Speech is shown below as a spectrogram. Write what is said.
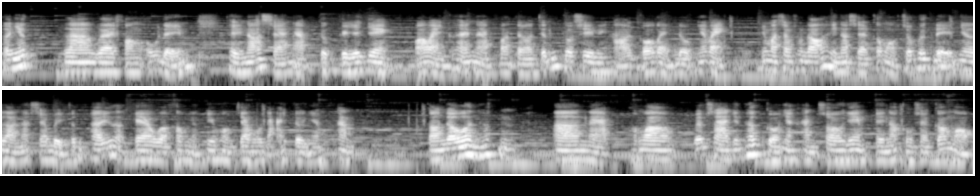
Thứ nhất là về phần ưu điểm thì nó sẽ nạp cực kỳ dễ dàng, và bạn có thể nạp bằng tờ chính của sim điện thoại của bạn được nhé bạn. Nhưng mà song song đó thì nó sẽ có một số khuyết điểm như là nó sẽ bị tính thuế là cao và không nhận thêm phần trăm ưu đãi từ nhà phát hành còn đối với hình thức à, nạp thông qua website chính thức của nhà hành so game thì nó cũng sẽ có một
